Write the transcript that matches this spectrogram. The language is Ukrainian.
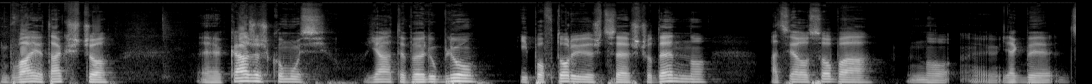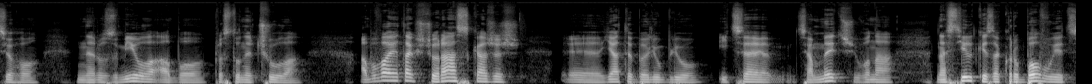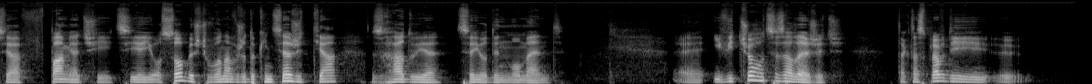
Буває так, що е, кажеш комусь, я тебе люблю, і повторюєш це щоденно, а ця особа ну, е, якби цього не розуміла або просто не чула. А буває так, що раз скажеш, е, я тебе люблю, і це, ця мить, вона настільки закорбовується в пам'яті цієї особи, що вона вже до кінця життя згадує цей один момент. Е, І від чого це залежить? Так насправді, е,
